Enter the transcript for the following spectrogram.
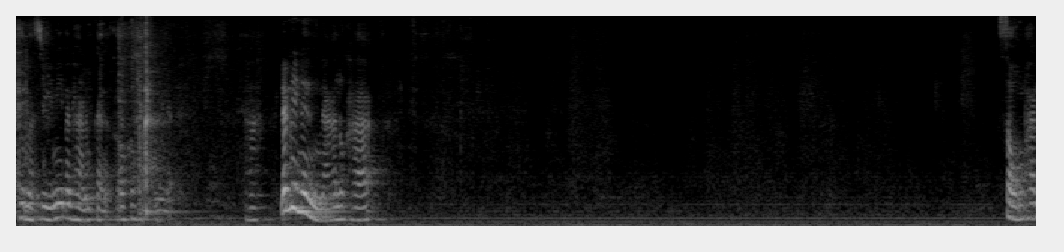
คือมาซีมีปัญหาน้ำกันเขาเข้าฝักเลยแหละนะคะเล่มที่หนึ่งนะคะลูกค้าสองพัน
